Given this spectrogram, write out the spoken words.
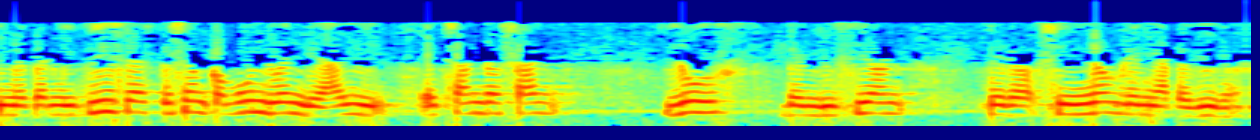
si me permitís la expresión como un duende ahí, echando sal, luz, bendición, pero sin nombre ni apellidos.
